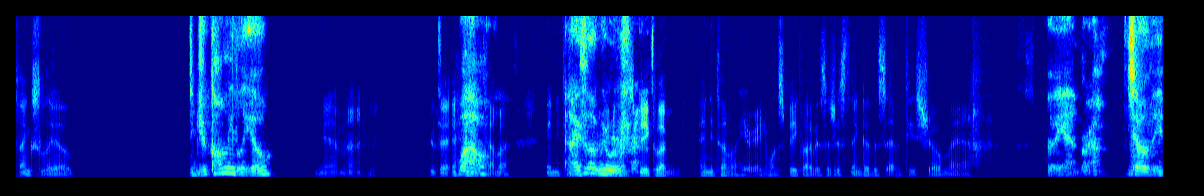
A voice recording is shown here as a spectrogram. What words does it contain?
Thanks, Leo. Did you call me Leo? Yeah, man. Wow. Anytime I, anytime I thought hear we were speak like, anytime I hear anyone speak like this, I just think of the '70s show, man. Oh yeah, bro. Totally.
